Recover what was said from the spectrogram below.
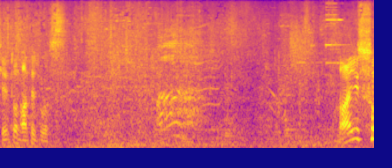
걔또 나한테 죽었어. 나이스!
